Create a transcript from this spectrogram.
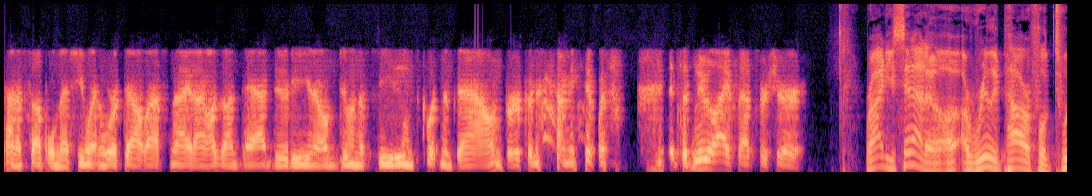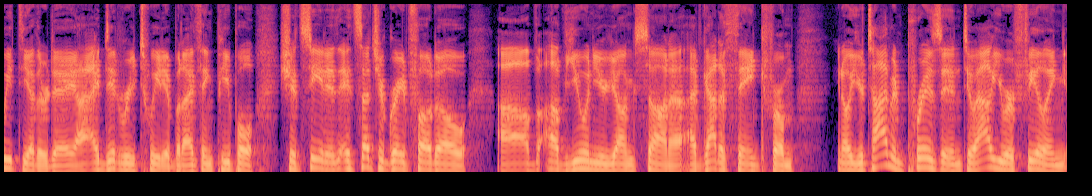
kind of supplement. She went and worked out last night. I was on dad duty, you know, doing the feeding, putting them down, burping. I mean, it was it's a new life, that's for sure. Ryan, you sent out a, a really powerful tweet the other day. I, I did retweet it, but I think people should see it. it it's such a great photo uh, of of you and your young son. I, I've got to think from you know your time in prison to how you were feeling.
